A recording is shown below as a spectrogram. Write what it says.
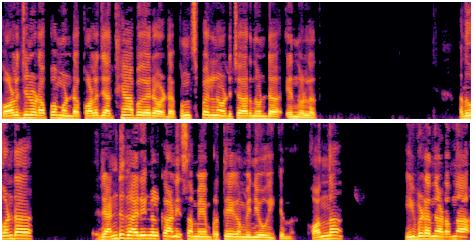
കോളേജിനോടൊപ്പമുണ്ട് കോളേജ് അധ്യാപകരോട് പ്രിൻസിപ്പലിനോട് ചേർന്നുണ്ട് എന്നുള്ളത്. അതുകൊണ്ട് രണ്ട് കാര്യങ്ങൾക്കാണ് ഈ സമയം പ്രത്യേകം വിനിയോഗിക്കുന്നത്. ഒന്ന് ഇവിടെ നടന്ന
